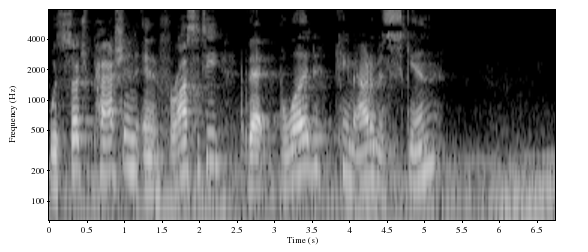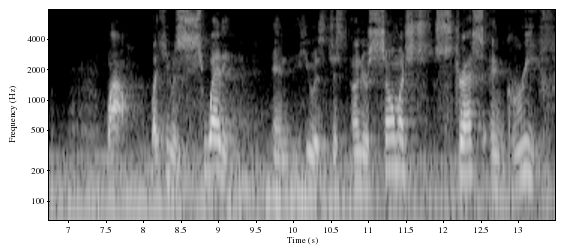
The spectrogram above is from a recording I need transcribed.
with such passion and ferocity that blood came out of his skin. Wow, like he was sweating and he was just under so much stress and grief.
